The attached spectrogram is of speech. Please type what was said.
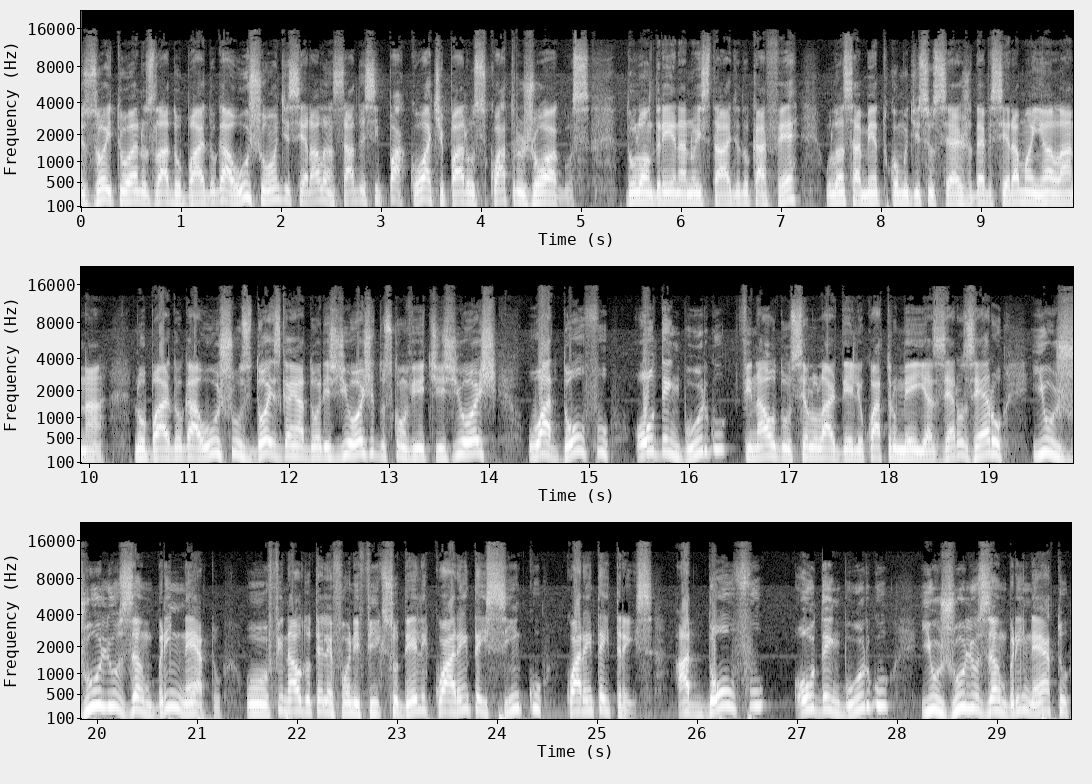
18 anos lá do Bar do Gaúcho, onde será lançado esse pacote para os quatro jogos do Londrina no Estádio do Café. O lançamento, como disse o Sérgio, deve ser amanhã lá na, no Bar do Gaúcho. Os dois ganhadores de hoje, dos convites de hoje, o Adolfo Oldenburgo, final do celular dele o 4600 e o Júlio Zambrim Neto, o final do telefone fixo dele 4543. Adolfo Oldenburgo e o Júlio Zambrim Neto,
